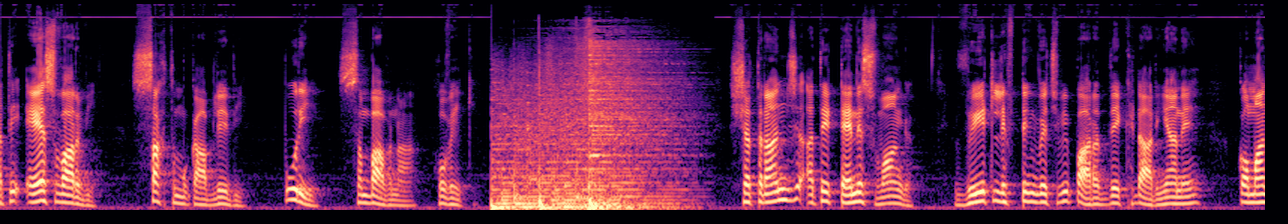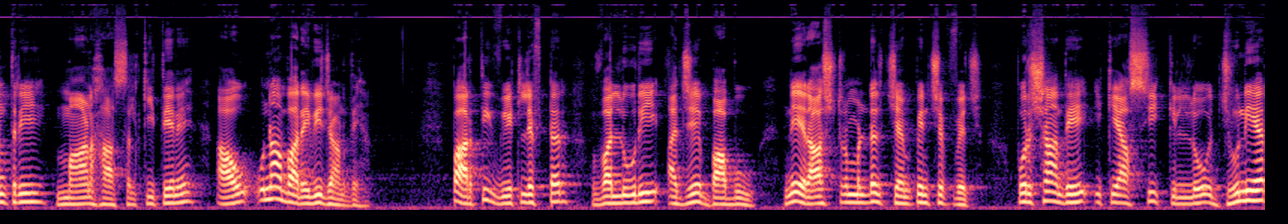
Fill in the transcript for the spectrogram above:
ਅਤੇ ਇਸ ਵਾਰ ਵੀ ਸਖਤ ਮੁਕਾਬਲੇ ਦੀ ਪੂਰੀ ਸੰਭਾਵਨਾ ਹੋਵੇਗੀ। ਸ਼ਤਰੰਜ ਅਤੇ ਟੈਨਿਸ ਵਾਂਗ weight lifting ਵਿੱਚ ਵੀ ਭਾਰਤ ਦੇ ਖਿਡਾਰੀਆਂ ਨੇ ਕੌਮਾਂਤਰੀ ਮਾਣ ਹਾਸਲ ਕੀਤੇ ਨੇ। ਆਓ ਉਹਨਾਂ ਬਾਰੇ ਵੀ ਜਾਣਦੇ ਹਾਂ। ਭਾਰਤੀ weight lifter ਵਲੂਰੀ ਅਜੇ ਬਾਬੂ ਨੇ ਰਾਸ਼ਟਰਮੰਡਲ ਚੈਂਪੀਅਨਸ਼ਿਪ ਵਿੱਚ ਪੁਰਸ਼ਾਂ ਦੇ 81 ਕਿਲੋ ਜੂਨੀਅਰ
